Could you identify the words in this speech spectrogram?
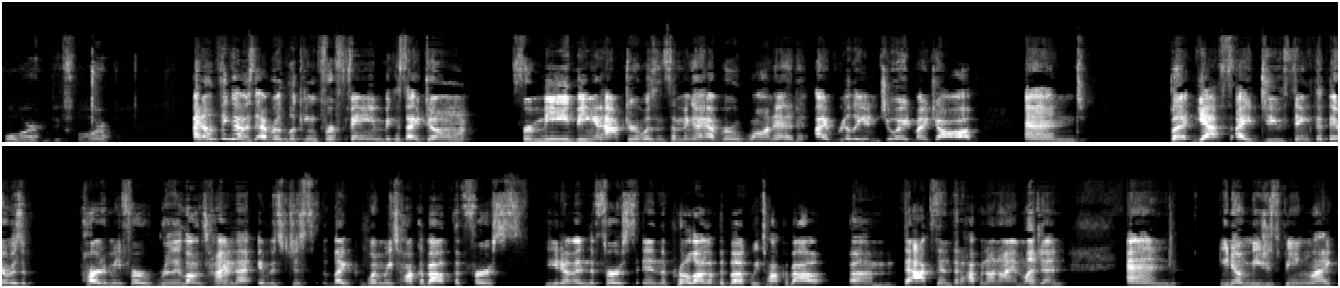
for before I don't think I was ever looking for fame because I don't, for me, being an actor wasn't something I ever wanted. I really enjoyed my job. And, but yes, I do think that there was a part of me for a really long time that it was just like when we talk about the first, you know, in the first, in the prologue of the book, we talk about um, the accident that happened on I Am Legend. And, you know, me just being like,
